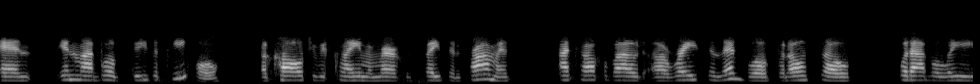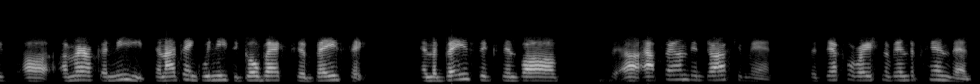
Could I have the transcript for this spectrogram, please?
And in my book, Be the People, a call to reclaim America's faith and promise, I talk about uh, race in that book, but also what I believe uh, America needs. And I think we need to go back to basics. And the basics involve uh, our founding document, the Declaration of Independence,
